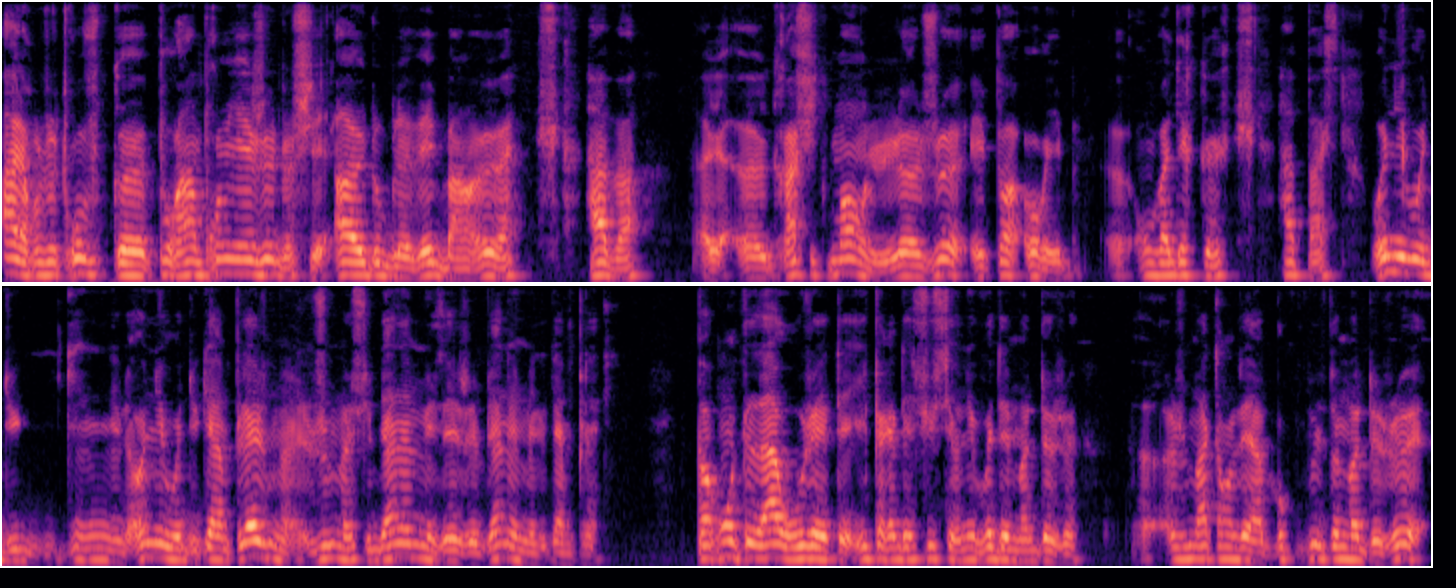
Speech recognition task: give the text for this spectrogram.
Alors, je trouve que pour un premier jeu de chez AEW, ben, euh, ça va. Euh, euh, graphiquement, le jeu est pas horrible. Euh, on va dire que ça passe. Au niveau du, au niveau du gameplay, je me, je me suis bien amusé, j'ai bien aimé le gameplay. Par contre, là où j'ai été hyper déçu, c'est au niveau des modes de jeu. Euh, je m'attendais à beaucoup plus de modes de jeu.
